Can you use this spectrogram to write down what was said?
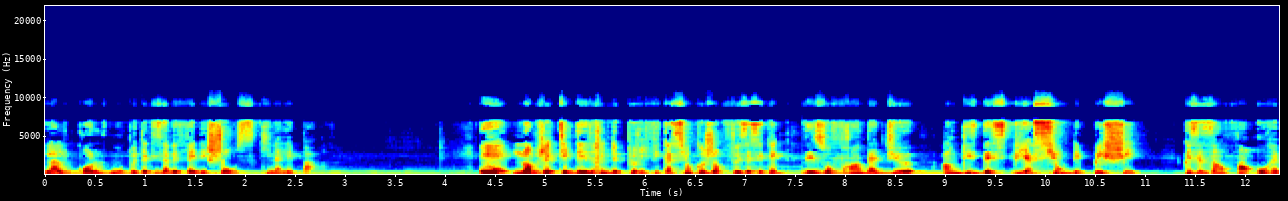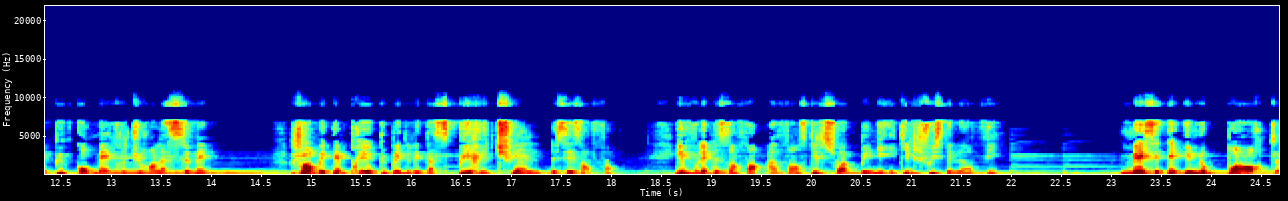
l'alcool ou peut-être ils avaient fait des choses qui n'allaient pas. Et l'objectif des rites de purification que Job faisait, c'était des offrandes à Dieu en guise d'expiation des péchés que ses enfants auraient pu commettre durant la semaine. Job était préoccupé de l'état spirituel de ses enfants. Il voulait que ses enfants avancent, qu'ils soient bénis et qu'ils jouissent de leur vie. Mais c'était une porte.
